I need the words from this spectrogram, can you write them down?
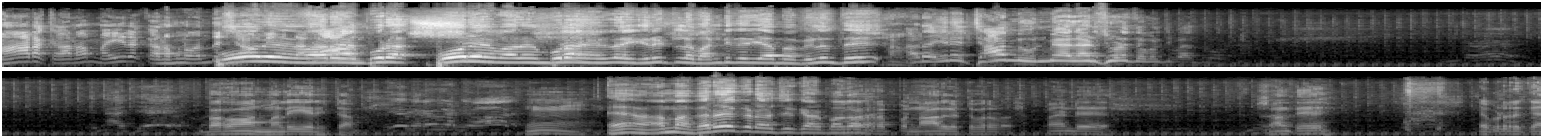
மாடை காணோம் மயிரை காணோம்னு வந்து சாமி போறேன். வரேன் புறா போறேன் வரேன் புறா. எல்லாம் இருட்டில் வண்டி தெரியாம விழுந்து. அட சாமி உண்மையா இல்லைன்னு சூடத்தை கொளுத்தி பார்த்துருவோம். பகவான் மலையேறிட்டான் ஏ ஆமா விறகு கடை வச்சிருக்காரு பகவான் வர்றப்ப நாலு கட்டு வர வேண்டு. சாந்தி எப்படி இருக்க?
